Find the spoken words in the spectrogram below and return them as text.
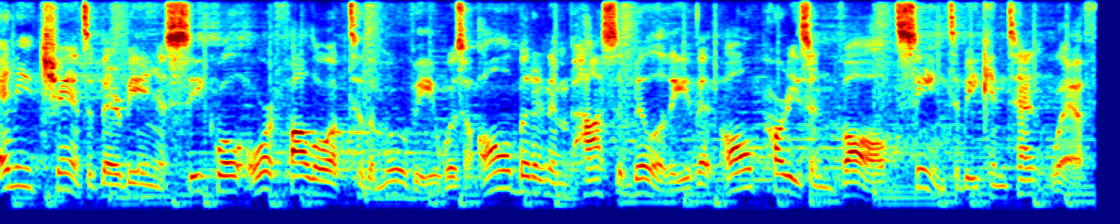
any chance of there being a sequel or follow up to the movie was all but an impossibility that all parties involved seemed to be content with.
